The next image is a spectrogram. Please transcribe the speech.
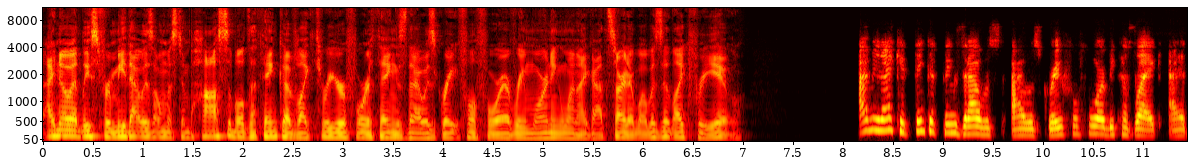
I know at least for me that was almost impossible to think of like three or four things that I was grateful for every morning when I got started. What was it like for you? I mean, I could think of things that I was I was grateful for because like I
